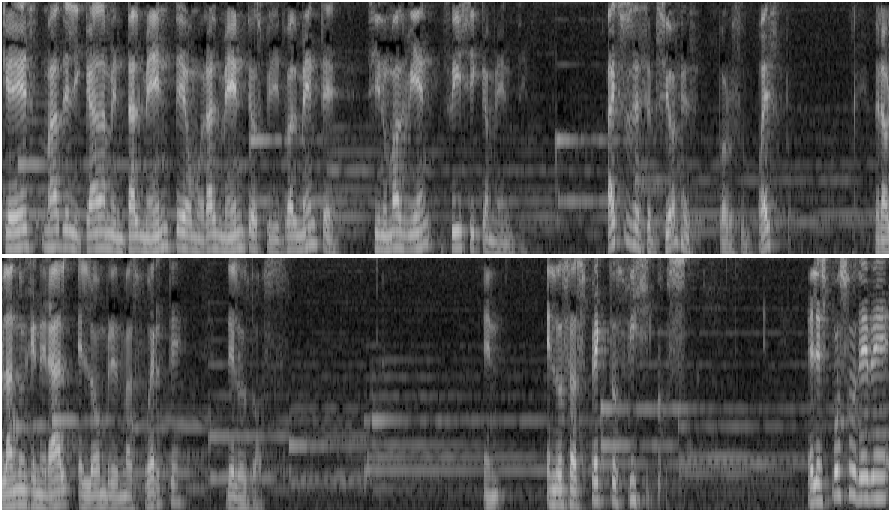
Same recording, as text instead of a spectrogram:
que es más delicada mentalmente o moralmente o espiritualmente, sino más bien físicamente. Hay sus excepciones, por supuesto, pero hablando en general, el hombre es más fuerte de los dos. En, en los aspectos físicos, el esposo debe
